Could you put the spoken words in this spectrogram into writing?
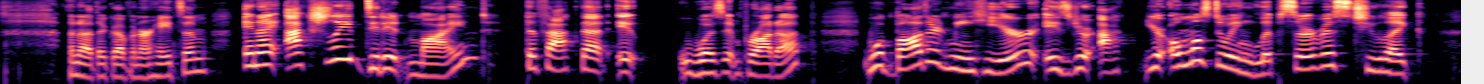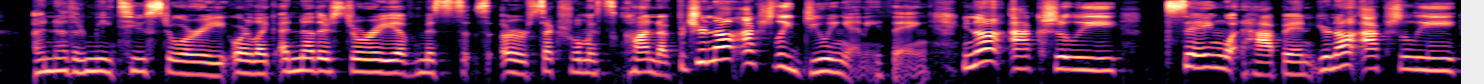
another governor hates him. And I actually didn't mind the fact that it wasn't brought up. What bothered me here is you're act- you're almost doing lip service to like another Me Too story or like another story of mis or sexual misconduct, but you're not actually doing anything. You're not actually saying what happened. You're not actually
